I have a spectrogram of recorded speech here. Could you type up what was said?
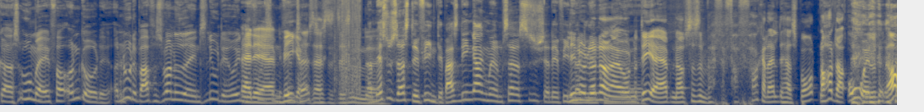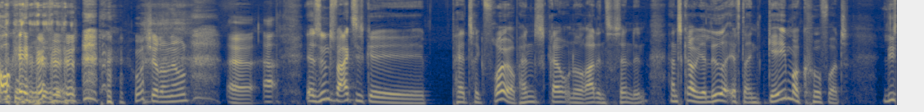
gøre os umage for at undgå det. Og nu er det bare forsvundet ud af ens liv. Det er jo egentlig Ja, det er mega fantastisk. Det er sådan, Jamen, øh, jeg synes også, det er fint. Det er bare sådan lige en gang imellem, så, så synes jeg, det er fint. Lige nu, når når jeg øh, åbner DR-appen op, så sådan, hvad fuck er der alt det her sport? Nå, der er OL. Nå, okay. Fedt, fedt, fedt. Who should have known? Uh, ja. Jeg synes faktisk, øh, Patrick Frørup, han skrev noget ret interessant ind. Han skrev, jeg leder efter en gamer-kuffert. Lig,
